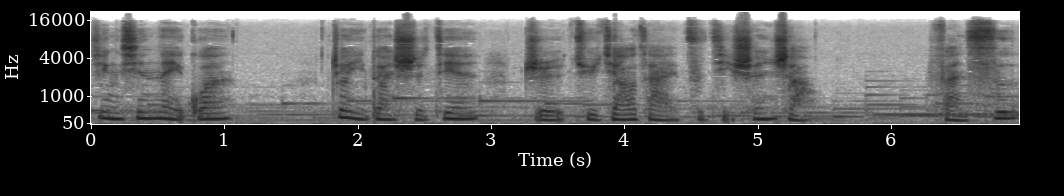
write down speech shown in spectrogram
静心内观。这一段时间只聚焦在自己身上，反思，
